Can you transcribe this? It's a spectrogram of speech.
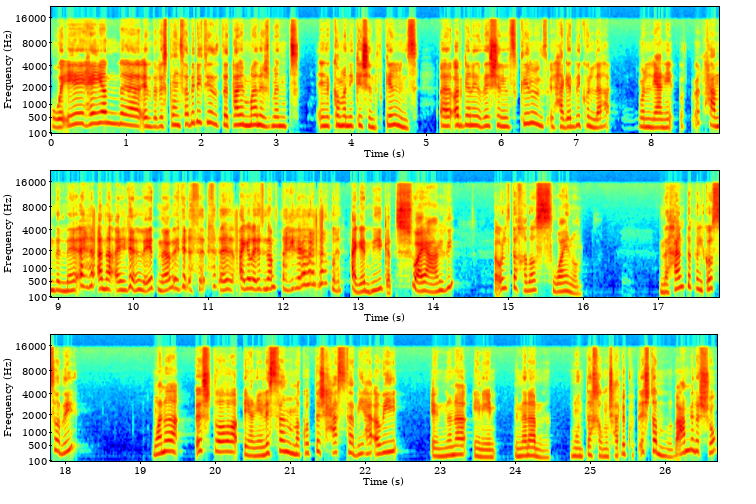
وإيه هي ال responsibilities time management communication skills organization skills الحاجات دي كلها. واللي يعني الحمد لله أنا لقيت نفسي حاجة لقيت نفسي الحاجات دي كانت شوية عندي. فقلت خلاص why not دخلت في القصة دي وأنا قشطة يعني لسه ما كنتش حاسة بيها قوي إن أنا يعني إن أنا منتخب مش عارفة كنت قشطة بعمل الشغل.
